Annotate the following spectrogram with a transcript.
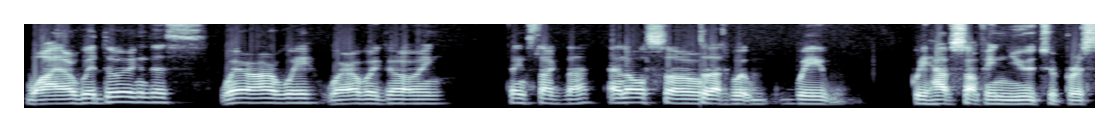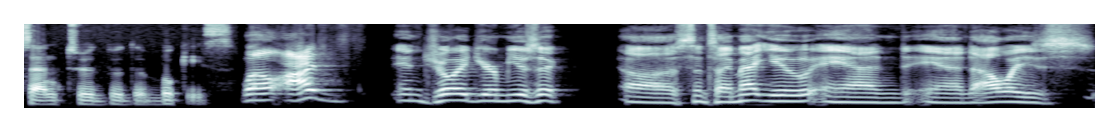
why are we doing this? Where are we? Where are we going? Things like that, and also so that we we we have something new to present to, to the bookies. Well, I've enjoyed your music uh, since I met you, and and I always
